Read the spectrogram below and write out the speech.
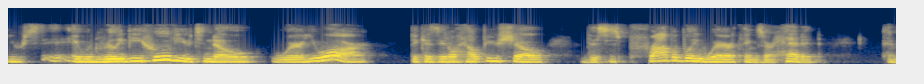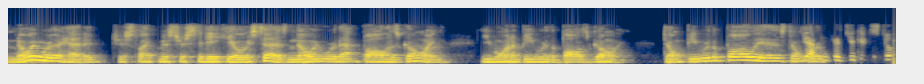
You, it would really behoove you to know where you are because it'll help you show this is probably where things are headed. And knowing where they're headed, just like Mr. Siddiqui always says, knowing where that ball is going, you want to be where the ball is going. Don't be where the ball is. Don't. Yeah, because you can still,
